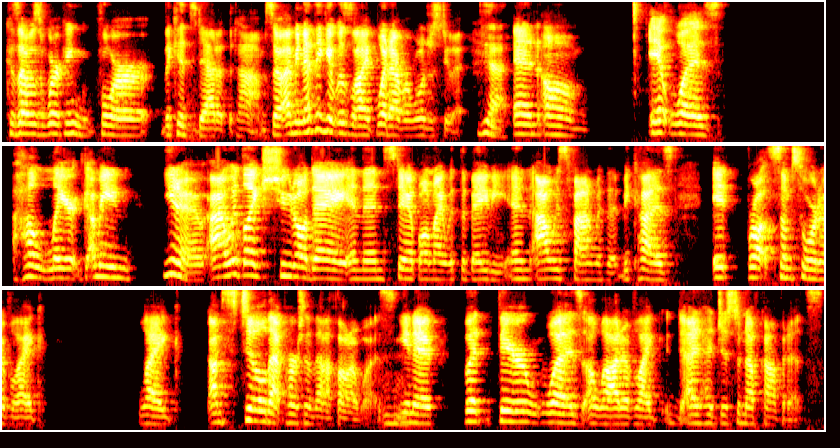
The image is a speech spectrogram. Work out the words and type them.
because I was working for the kid's dad at the time. So I mean, I think it was like, whatever, we'll just do it yeah. and um it was hilarious i mean you know i would like shoot all day and then stay up all night with the baby and i was fine with it because it brought some sort of like like i'm still that person that i thought i was Mhm. you know but there was a lot of like i had just enough confidence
